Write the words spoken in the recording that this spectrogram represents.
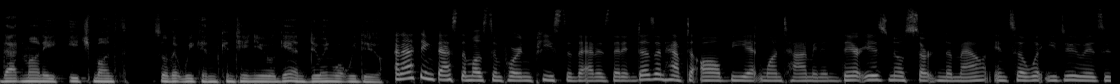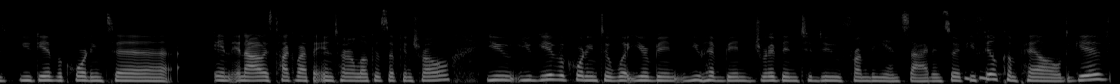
that money each month so that we can continue again doing what we do. And I think that's the most important piece to that is that it doesn't have to all be at one time and it, there is no certain amount. And so what you do is is you give according to and, and I always talk about the internal locus of control. You you give according to what you're been you have been driven to do from the inside. And so if you mm-hmm. feel compelled, give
